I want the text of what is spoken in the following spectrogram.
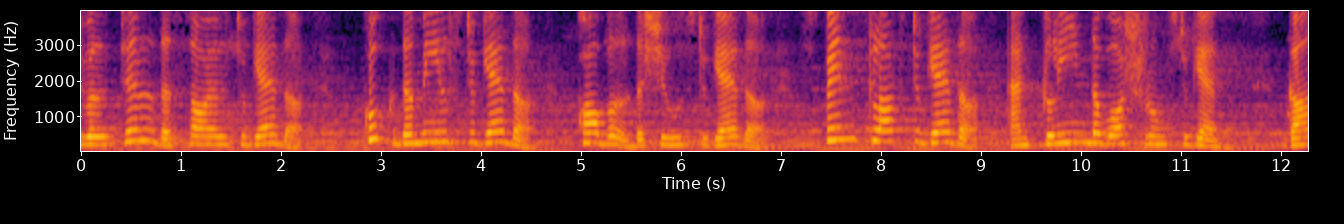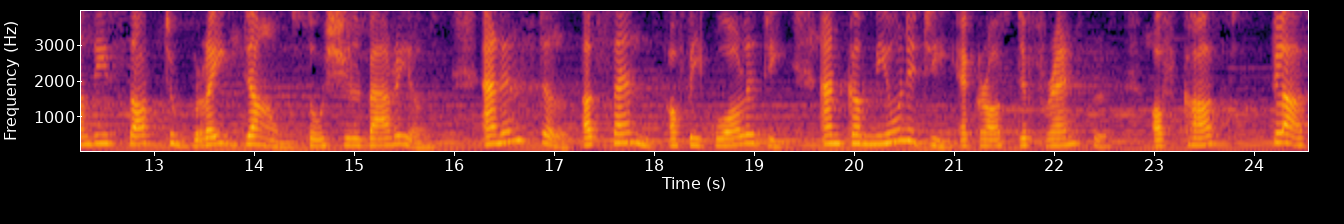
will till the soil together, cook the meals together, cobble the shoes together, spin cloth together, and clean the washrooms together. Gandhi sought to break down social barriers and instill a sense of equality and community across differences of caste, class,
